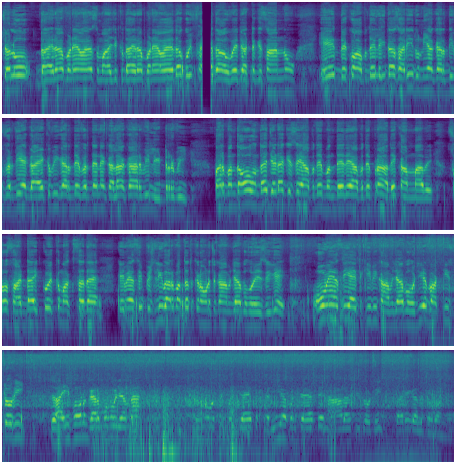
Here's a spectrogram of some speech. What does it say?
ਚਲੋ, ਦਾਇਰਾ ਬਣਿਆ ਹੋਇਆ, ਸਮਾਜਿਕ ਦਾਇਰਾ ਬਣਿਆ ਹੋਇਆ, ਇਹਦਾ ਕੋਈ ਫਾਇਦਾ ਹੋਵੇ ਜੱਟ ਕਿਸਾਨ ਨੂੰ, ਇਹ ਦੇਖੋ ਆਪਦੇ ਲਈ ਤਾਂ ਸਾਰੀ ਦੁਨੀਆ ਕਰਦੀ ਫਿਰਦੀ ਹੈ, ਗਾਇਕ ਵੀ ਕਰਦੇ ਫਿਰਦੇ ਨੇ, ਕਲਾਕਾਰ ਵੀ, ਲੀਡਰ ਵੀ। ਪਰ ਬੰਦਾ ਉਹ ਹੁੰਦਾ ਜਿਹੜਾ ਕਿਸੇ ਆਪਦੇ ਬੰਦੇ ਦੇ, ਆਪਦੇ ਭਰਾ ਦੇ ਕੰਮ ਆਵੇ। ਸੋ ਸਾਡਾ ਇੱਕੋ ਇੱਕ ਮਕਸਦ ਹੈ ਕਿਵੇਂ ਅਸੀਂ ਪਿਛਲੀ ਵਾਰ ਮਦਦ ਕਰਾਉਣ ਚ ਕਾਮਯਾਬ ਹੋਏ ਸੀਗੇ, ਉਵੇਂ ਅਸੀਂ ਐਤਕੀ ਵੀ ਕਾਮਯਾਬ ਹੋ ਜਾਈਏ। ਬਾਕੀ ਸਟੋਰੀ ਆਈਫੋਨ ਗਰਮ ਹੋ ਜਾਂਦਾ। ਉੱਥੇ ਪੰਚਾਇਤ ਖੜੀ ਆ, ਪੰਚਾਇਤ ਦੇ ਨਾਲ ਅਸੀਂ ਤੁਹਾਡੀ ਸਾਰੀ ਗੱਲ ਕਰਵਾਉਂਦੇ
